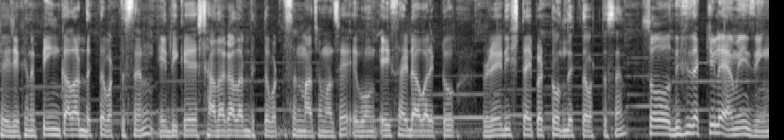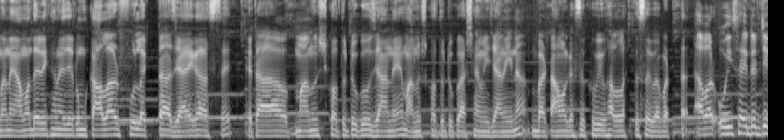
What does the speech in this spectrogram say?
সেই যেখানে পিঙ্ক কালার দেখতে পারতেছেন, এদিকে সাদা কালার দেখতে পারতেছেন মাঝে মাঝে এবং এই সাইডে আবার একটু রেডিশ টাইপের টোন দেখতে পারতেছেন। So this is actually amazing মানে আমাদের এখানে যেরকম কালারফুল একটা জায়গা আছে, এটা মানুষ কতটুকু জানে, মানুষ কতটুকু আসে আমি জানি না বাট আমার কাছে খুবই ভালো লাগতেছে ব্যাপারটা। আবার ওই সাইডের যে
